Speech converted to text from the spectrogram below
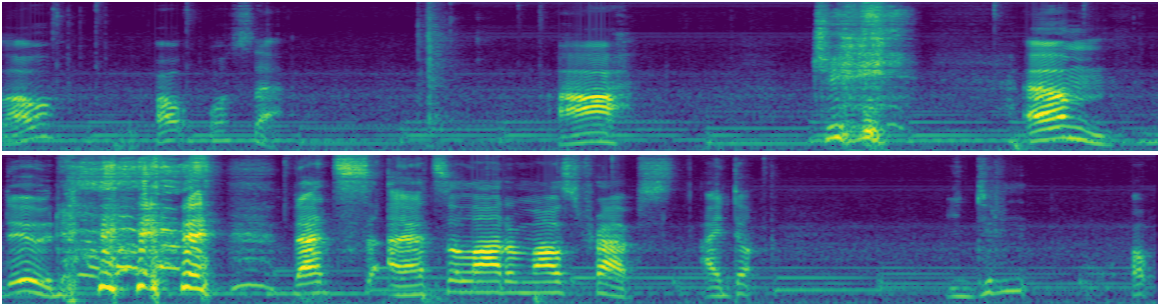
Hello? Oh, what's that? Ah. Gee. Um, dude. that's that's a lot of mouse traps. I don't You didn't Oh.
